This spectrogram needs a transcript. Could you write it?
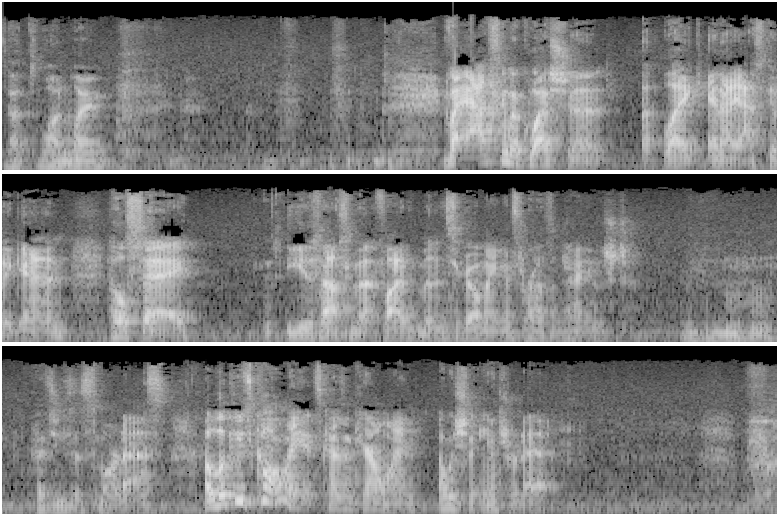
That's one way. If I ask him a question, uh, like, and I ask it again, he'll say, "You just asked me that five minutes ago. My answer hasn't changed." Because he's a smartass. Oh, look who's calling! It's cousin Caroline. I wish have answered it.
